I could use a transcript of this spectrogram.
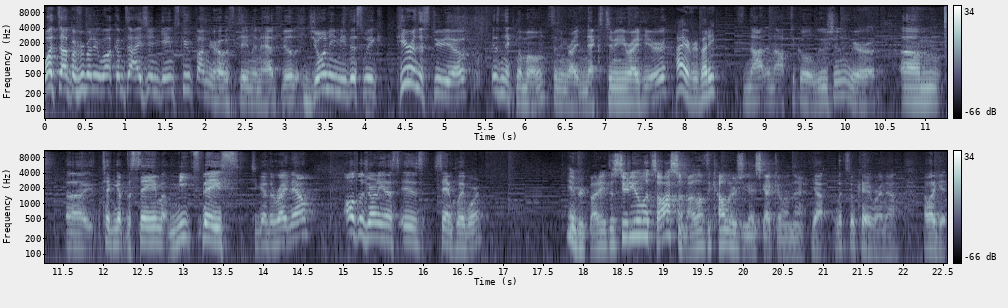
What's up, everybody? Welcome to IGN Game Scoop. I'm your host, Damon Hatfield. Joining me this week here in the studio is Nick Limon, sitting right next to me right here. Hi, everybody. It's not an optical illusion. We're um, uh, taking up the same meat space together right now. Also joining us is Sam Claiborne. Hey everybody, the studio looks awesome. I love the colors you guys got going there. Yeah, it looks okay right now. I like it.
